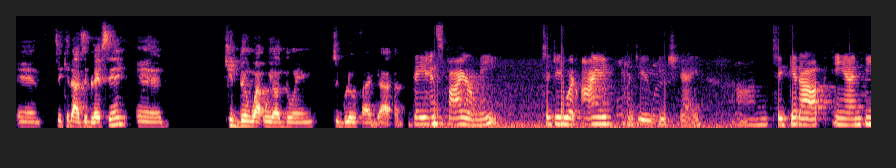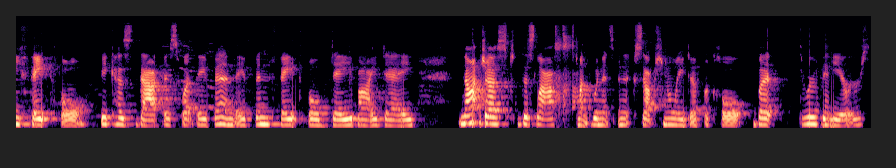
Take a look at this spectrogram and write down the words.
and take it as a blessing and keep doing what we are doing to glorify God. They inspire me to do what I can do each day, um, to get up and be faithful, because that is what they've been. They've been faithful day by day, not just this last month when it's been exceptionally difficult, but through the years.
